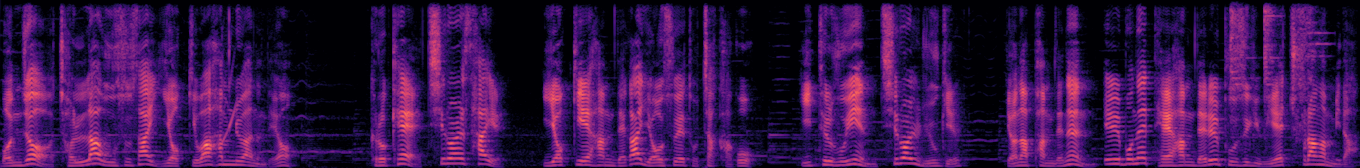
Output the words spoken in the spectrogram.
먼저 전라 우수사 이역기와 합류하는데요. 그렇게 7월 4일 이역기의 함대가 여수에 도착하고 이틀 후인 7월 6일 연합함대는 일본의 대함대를 부수기 위해 출항합니다.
